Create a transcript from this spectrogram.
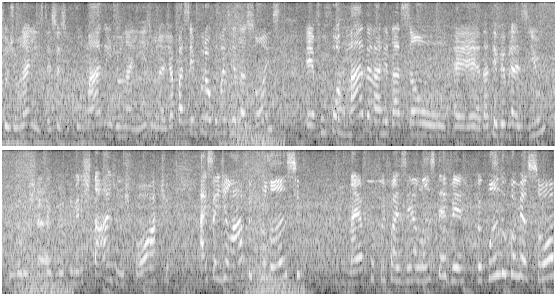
Sou jornalista, isso aí, sou formada em jornalismo, né? Já passei por algumas redações, é, fui formada na redação é, da TV Brasil, foi meu, É. meu primeiro estágio no esporte. Aí saí de lá, fui pro Lance, na época fui fazer a Lance TV. Foi quando começou,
